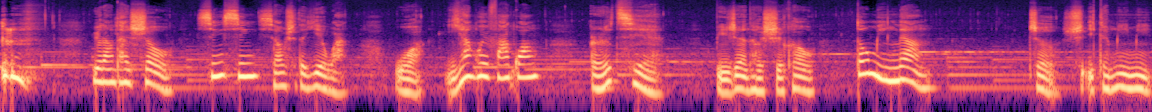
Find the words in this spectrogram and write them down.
月亮太瘦，星星消失的夜晚，我一样会发光，而且比任何时候都明亮。这是一个秘密，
